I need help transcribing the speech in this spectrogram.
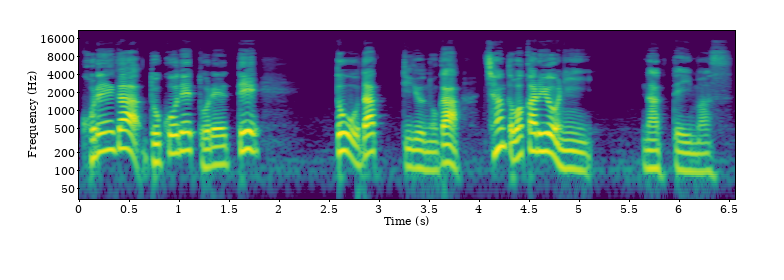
これがどこで取れてどうだっていうのがちゃんとわかるようになっています。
